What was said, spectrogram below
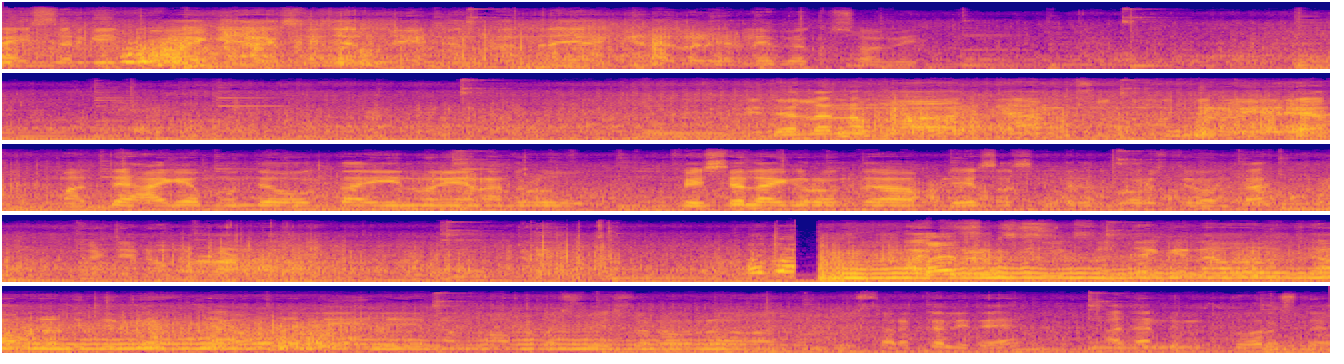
ನೈಸರ್ಗಿಕವಾಗಿ ಆಕ್ಸಿಜನ್ ಬೇಕಂತಂದ್ರೆ ಗಿಡಗಳು ಇರಲೇಬೇಕು ಸ್ವಾಮಿ. ಇದೆಲ್ಲ ನಮ್ಮ ಡ್ಯಾಮ್ ಸುತ್ತಮುತ್ತಲಿರೋ ಏರಿಯಾ ಮತ್ತೆ ಹಾಗೆ ಮುಂದೆ ಹೋಗ್ತಾ ಇನ್ನು ಏನಾದರೂ ಸ್ಪೆಷಲ್ ಆಗಿರುವಂಥ ಪ್ಲೇಸಸ್ ಇದ್ರೆ ತೋರಿಸ್ತೀವಿ ಅಂತ. ಕಂಟಿನ್ಯೂ ಮಾಡೋಣ. ಸದ್ಯಕ್ಕೆ ನಾವು ಜಾವರಲ್ಲಿ ಇಲ್ಲಿ ನಮ್ಮ ಬಸವೇಶ್ವರ ಅವರ ಒಂದು ಸರ್ಕಲ್ ಇದೆ. ಅದನ್ನು ನಿಮ್ಗೆ ತೋರಿಸ್ತಾ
